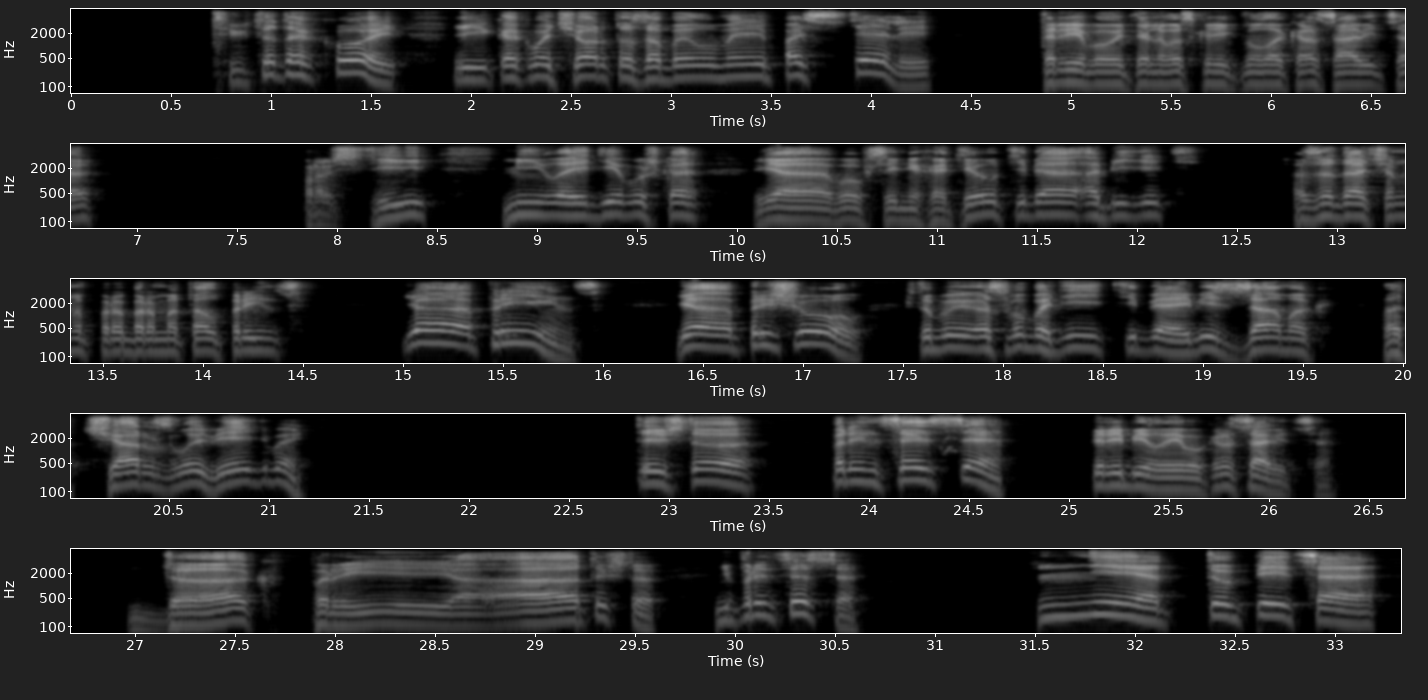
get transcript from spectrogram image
— Ты кто такой и какого черта забыл в моей постели? — требовательно воскликнула красавица. — Прости, милая девушка, я вовсе не хотел тебя обидеть, — озадаченно пробормотал принц. — Я принц, я пришел, чтобы освободить тебя и весь замок от чар злой ведьмы. — Ты что, принцесса? — перебила его красавица. — Так, при... А ты что, не принцесса? — Нет, тупица!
